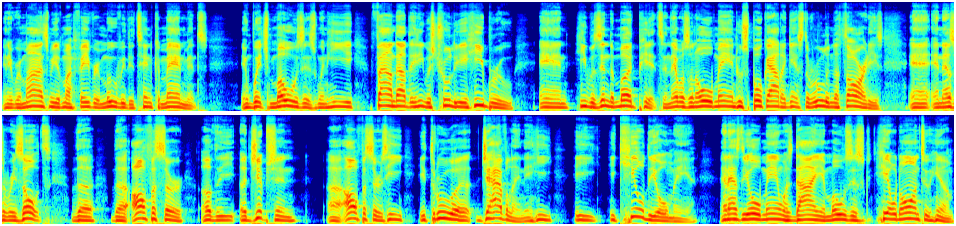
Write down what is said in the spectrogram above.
And it reminds me of my favorite movie, The Ten Commandments, in which Moses, when he found out that he was truly a Hebrew and he was in the mud pits, and there was an old man who spoke out against the ruling authorities, and, and as a result, the the officer of the Egyptian uh, officers he he threw a javelin and he he he killed the old man. And as the old man was dying, Moses held on to him.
